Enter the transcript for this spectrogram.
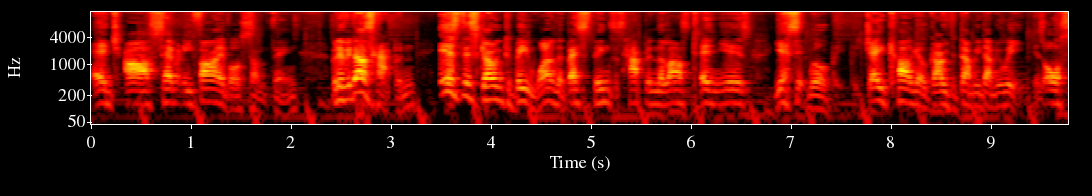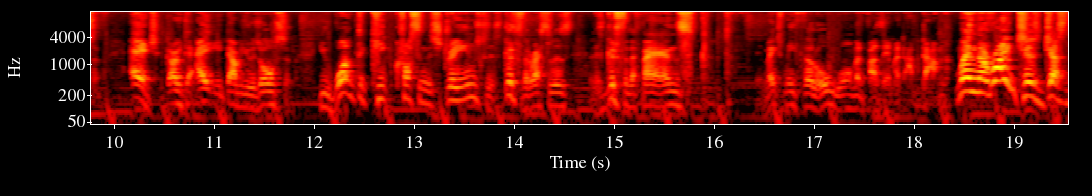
Edge R75 or something. But if it does happen, is this going to be one of the best things that's happened in the last 10 years? Yes, it will be. Because Jade Cargill going to WWE is awesome. Edge going to AEW is awesome. You want to keep crossing the streams because it's good for the wrestlers and it's good for the fans. Makes me feel all warm and fuzzy, my dum dum. When the Righteous just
